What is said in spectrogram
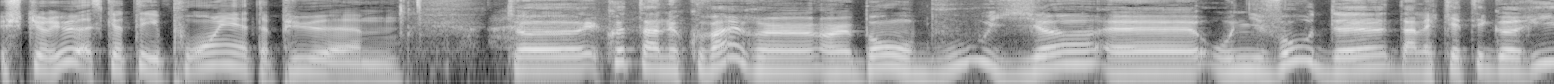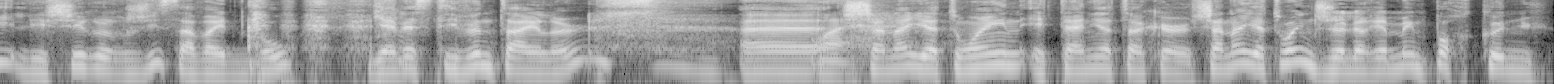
je suis curieux, est-ce que tes points, t'as pu... euh, T'as- écoute, t'en as couvert un, un bon bout. Il y a, euh, au niveau de, dans la catégorie les chirurgies, ça va être beau. Il y avait Steven Tyler, euh, Shania Twain et Tanya Tucker. Shania Twain, je l'aurais même pas reconnu.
